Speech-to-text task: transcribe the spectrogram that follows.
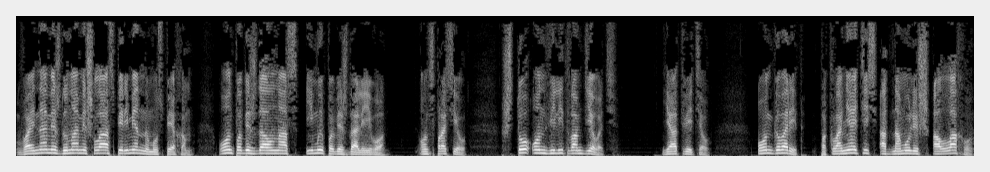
война между нами шла с переменным успехом. Он побеждал нас, и мы побеждали его. Он спросил, что он велит вам делать? Я ответил, он говорит, поклоняйтесь одному лишь Аллаху,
